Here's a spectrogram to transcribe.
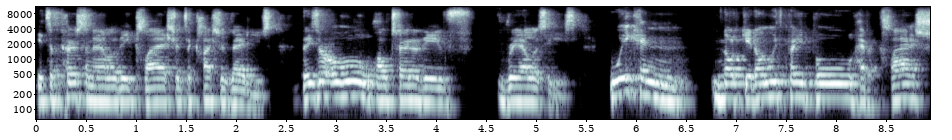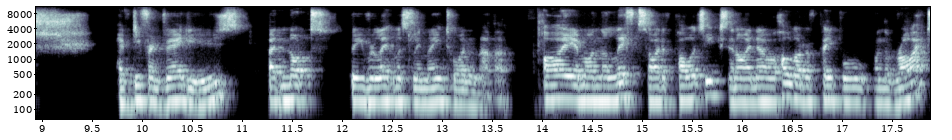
It's a personality clash it's a clash of values. These are all alternative realities. We can not get on with people, have a clash, have different values, but not be relentlessly mean to one another. I am on the left side of politics, and I know a whole lot of people on the right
